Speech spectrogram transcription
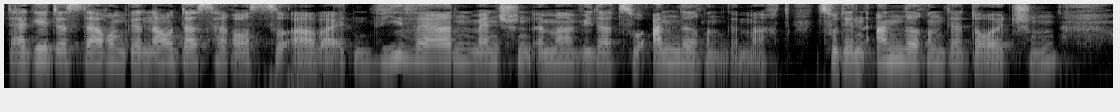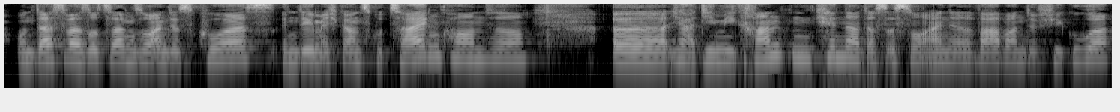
Da geht es darum, genau das herauszuarbeiten. Wie werden Menschen immer wieder zu anderen gemacht, zu den anderen der Deutschen? Und das war sozusagen so ein Diskurs, in dem ich ganz gut zeigen konnte, äh, ja, die Migrantenkinder, das ist so eine wabernde Figur,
